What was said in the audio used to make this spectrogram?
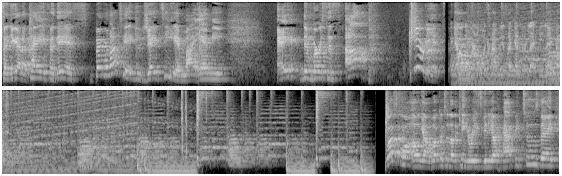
Said you gotta pay for this. Baby, when I tell you JT in Miami, eight the versus up, period. Y'all already know what time it is. I got the black V-neck on. on y'all welcome to another King Reese video happy Tuesday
